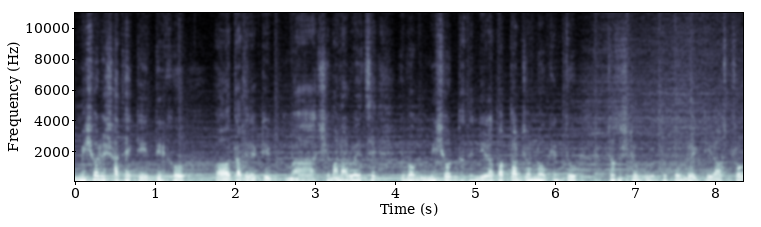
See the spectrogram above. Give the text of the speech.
মিশরের সাথে একটি দীর্ঘ তাদের একটি সীমানা রয়েছে এবং মিশর তাদের নিরাপত্তার জন্য কিন্তু যথেষ্ট গুরুত্বপূর্ণ একটি রাষ্ট্র।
